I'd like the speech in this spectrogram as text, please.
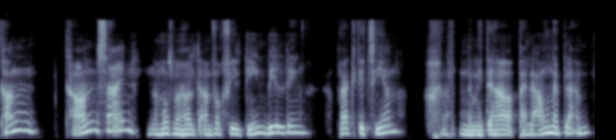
Kann, kann sein. Da muss man halt einfach viel Teambuilding praktizieren, damit er bei Laune bleibt.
